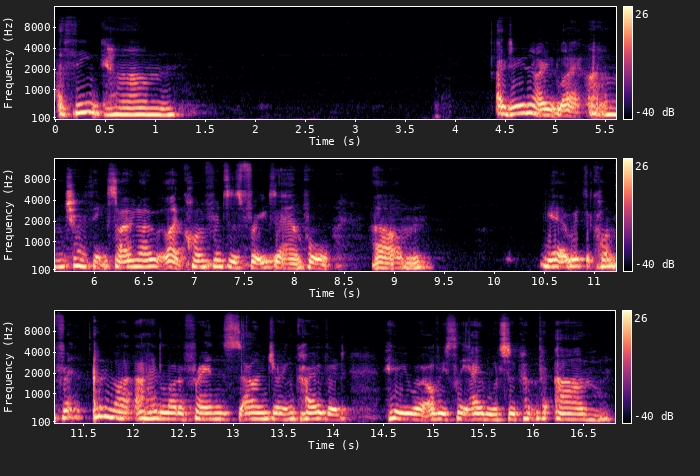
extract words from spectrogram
I think um, I do know, like, I'm trying to think. So I know, like, conferences, for example, um, yeah, with the conference, I had a lot of friends um, during COVID who were obviously able to um,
